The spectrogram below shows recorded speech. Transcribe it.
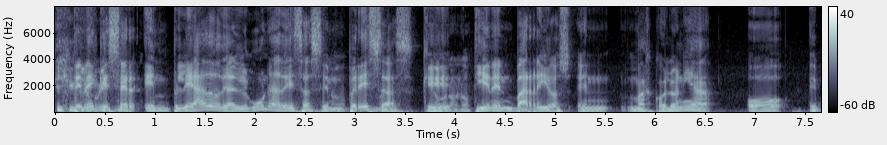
dije tenés que ser empleado de alguna de esas empresas que No, no, no. tienen barrios en Más Colonia o eh,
